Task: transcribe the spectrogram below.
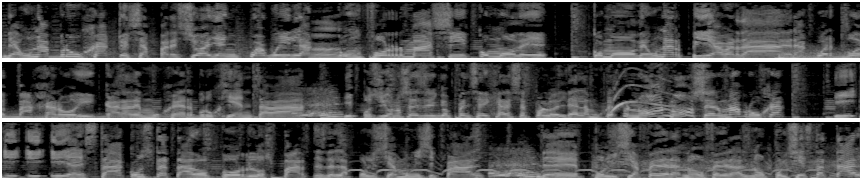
De una bruja que se apareció allá en Coahuila con forma así como de como de una arpía, ¿verdad? Era cuerpo de pájaro y cara de mujer brujienta, ¿verdad? Y pues yo no sé, yo pensé, dije, ha de ser por lo del Día de la Mujer, pero no, no, ser una bruja. Y, y, y, y, está constatado por los partes de la policía municipal, de policía federal, no, federal, no, policía estatal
